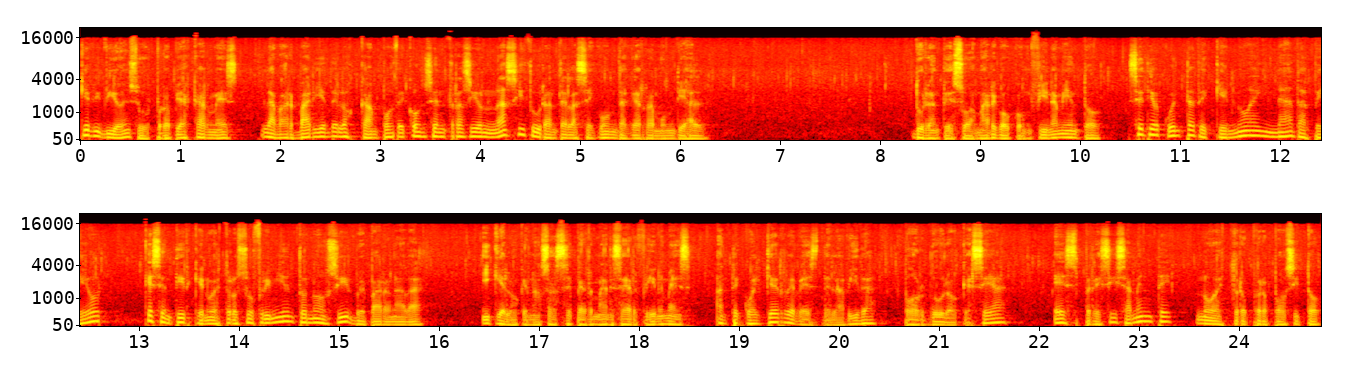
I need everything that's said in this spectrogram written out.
que vivió en sus propias carnes la barbarie de los campos de concentración nazi durante la Segunda Guerra Mundial. Durante su amargo confinamiento, se dio cuenta de que no hay nada peor que sentir que nuestro sufrimiento no sirve para nada y que lo que nos hace permanecer firmes ante cualquier revés de la vida, por duro que sea, es precisamente nuestro propósito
